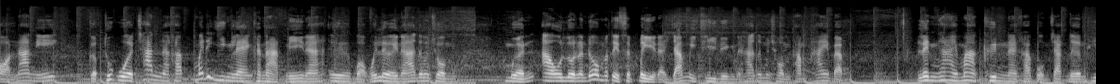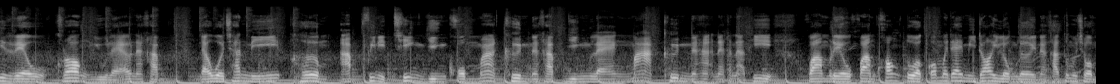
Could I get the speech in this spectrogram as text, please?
ก่อนหน้านี้ เกือบทุกเวอร์ชันนะครับ ไม่ได้ยิงแรงขนาดนี้นะ เออ บอกไว้เลยนะท่านผู้ชม เหมือนเอาโรนัลโดมาติด speed อะย้ำอีกทีหนึ่งนะฮะท่านผู้ชมทำให้แบบเล่นง่ายมากขึ้นนะครับผมจากเดิมที่เร็วคล่องอยู่แล้วนะครับ แล้วเวอร์ชันนี้เพิ่ม up finishing ยิงคมมากขึ้นนะครับยิงแรงมากขึ้นนะฮะในขณะที่ความเร็วความคล่องตัวก็ไม่ได้มีด้อยลงเลยนะครับท่านผู้ชม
